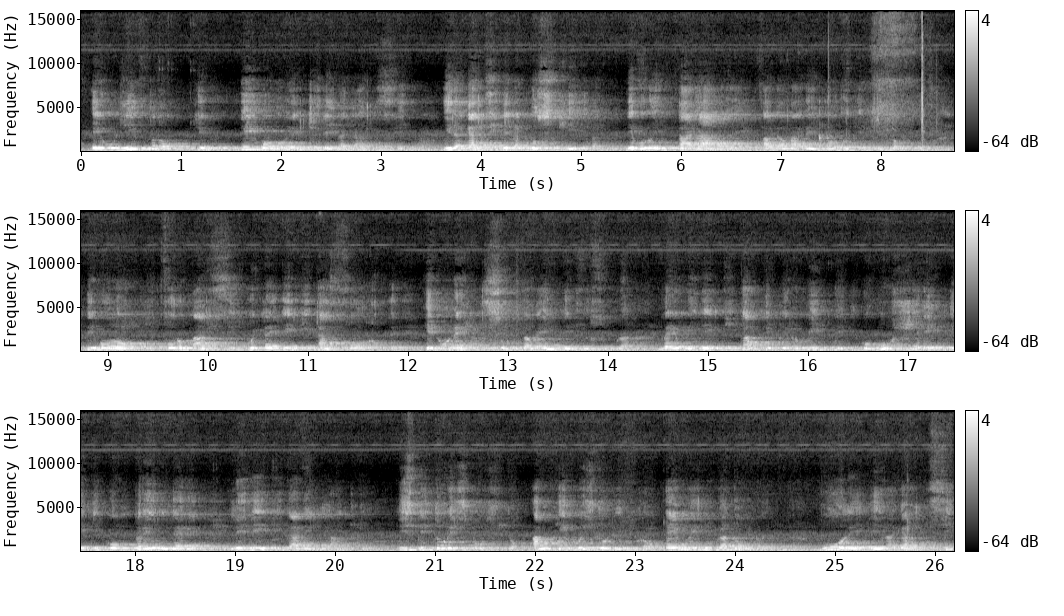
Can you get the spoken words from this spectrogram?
È un libro che devono leggere i ragazzi, i ragazzi della costiera, devono imparare ad amare il loro territorio, devono formarsi quella identità forte che non è assolutamente chiusura, ma è un'identità che permette conoscere e di comprendere le identità degli altri. L'ispettore esposto, anche in questo libro, è un educatore, vuole che i ragazzi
